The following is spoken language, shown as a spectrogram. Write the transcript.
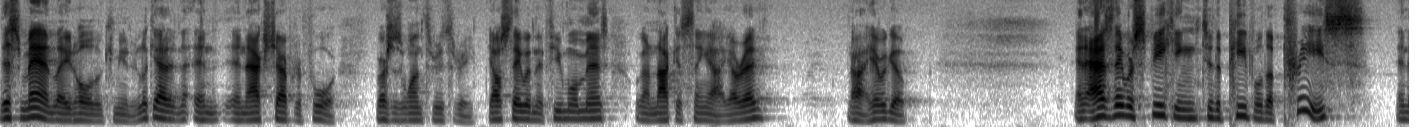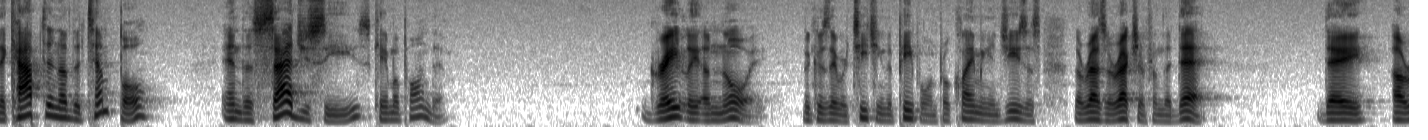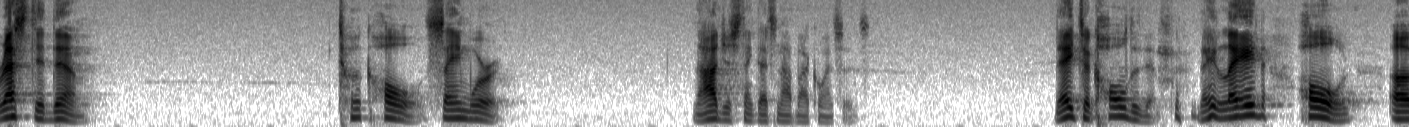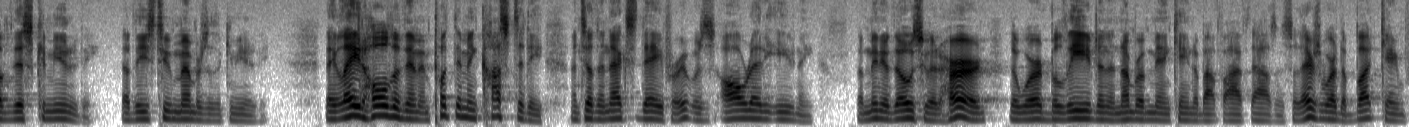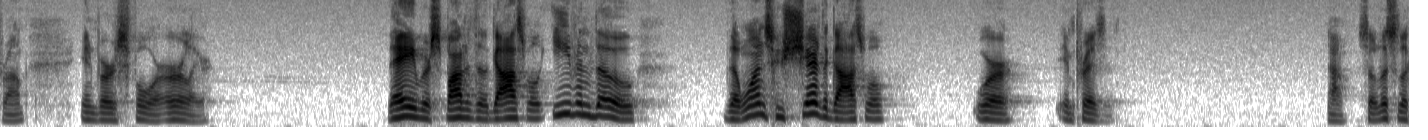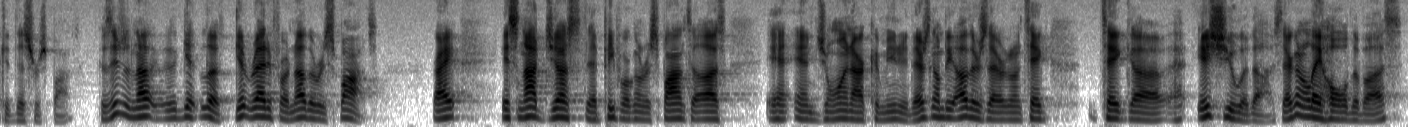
this man laid hold of the community. Look at it in, in, in Acts chapter 4, verses 1 through 3. Y'all stay with me a few more minutes. We're going to knock this thing out. Y'all ready? All right, here we go. And as they were speaking to the people, the priests and the captain of the temple and the Sadducees came upon them, greatly annoyed because they were teaching the people and proclaiming in Jesus the resurrection from the dead. They arrested them. Took hold, same word. Now, I just think that's not by coincidence. They took hold of them, they laid hold of this community, of these two members of the community. They laid hold of them and put them in custody until the next day, for it was already evening. But many of those who had heard the word believed, and the number of men came to about 5,000. So there's where the but came from in verse 4 earlier. They responded to the gospel even though the ones who shared the gospel were imprisoned. Now, so let's look at this response. Because here's another, get, look, get ready for another response, right? It's not just that people are going to respond to us and, and join our community. There's going to be others that are going to take, take uh, issue with us. They're going to lay hold of us,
